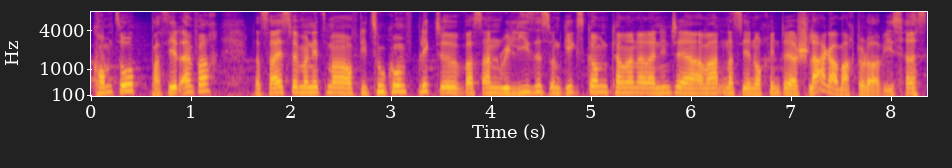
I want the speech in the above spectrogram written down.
kommt so, passiert einfach. Das heißt, wenn man jetzt mal auf die Zukunft blickt, äh, was an Releases und Gigs kommt, kann man da dann hinterher erwarten, dass ihr noch hinterher Schlager macht oder wie ist das?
